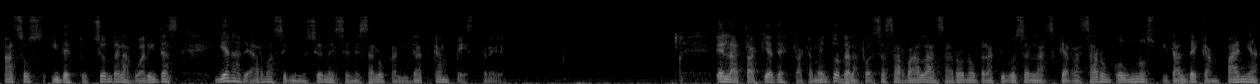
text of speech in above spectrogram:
pasos y destrucción de las guaridas llenas de armas y municiones en esa localidad campestre. El ataque a destacamentos de las Fuerzas Armadas lanzaron operativos en las que arrasaron con un hospital de campaña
